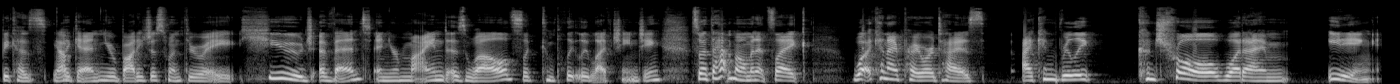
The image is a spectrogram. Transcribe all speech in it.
because, yep. again, your body just went through a huge event and your mind as well. It's like completely life changing. So at that moment, it's like, what can I prioritize? I can really control what I'm eating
